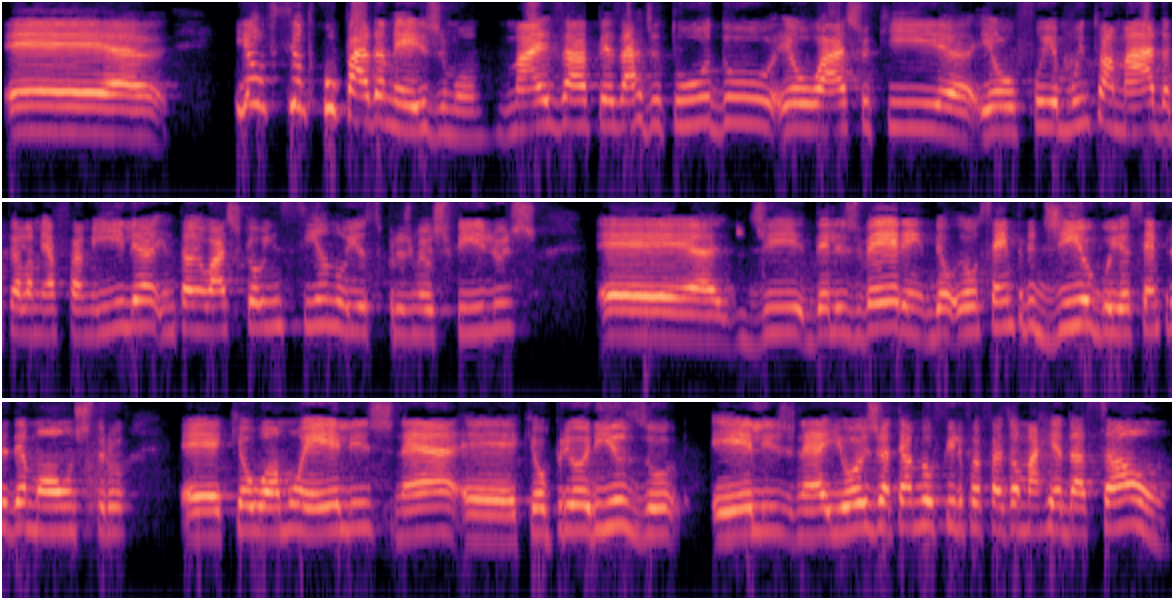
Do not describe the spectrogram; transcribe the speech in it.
É, e eu sinto culpada mesmo, mas apesar de tudo, eu acho que eu fui muito amada pela minha família, então eu acho que eu ensino isso para os meus filhos, é, de deles verem. Eu sempre digo e eu sempre demonstro é, que eu amo eles, né? É, que eu priorizo eles, né? E hoje até o meu filho foi fazer uma redação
